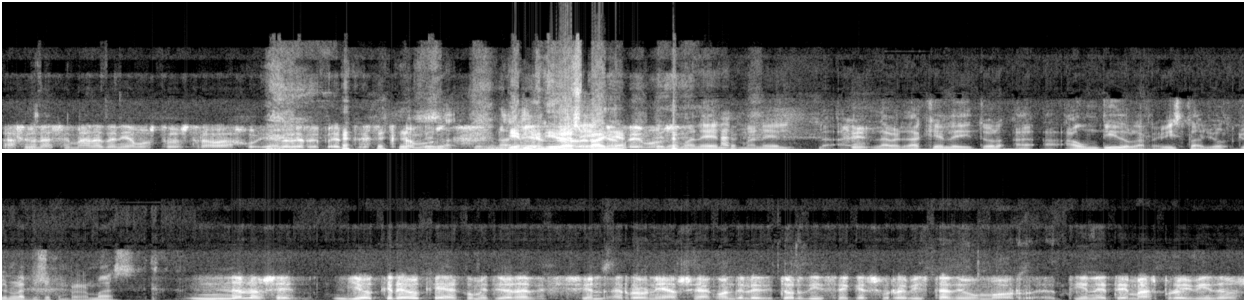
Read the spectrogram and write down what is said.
Hace una semana teníamos todos trabajo y ahora de repente estamos. Bienvenido a ¿qué España. Pero Manel, Manel la, la verdad que el editor ha, ha- hundido la revista. Yo, yo no la pienso comprar más. No lo sé. Yo creo que ha cometido una decisión errónea. O sea, cuando el editor dice que su revista de humor tiene temas prohibidos,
